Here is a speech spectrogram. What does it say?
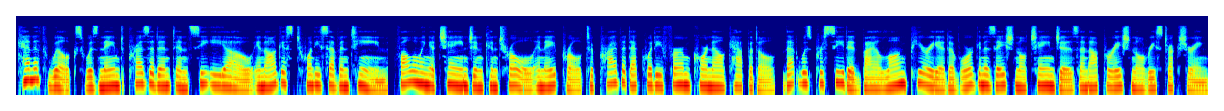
Kenneth Wilkes was named President and CEO in August 2017, following a change in control in April to private equity firm Cornell Capital, that was preceded by a long period of organizational changes and operational restructuring.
